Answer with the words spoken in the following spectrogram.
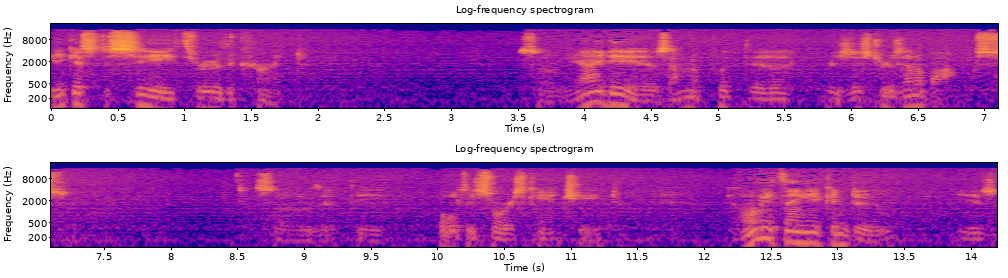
it gets to see through the current. So the idea is I'm going to put the resistors in a box so that the voltage source can't cheat. The only thing it can do is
